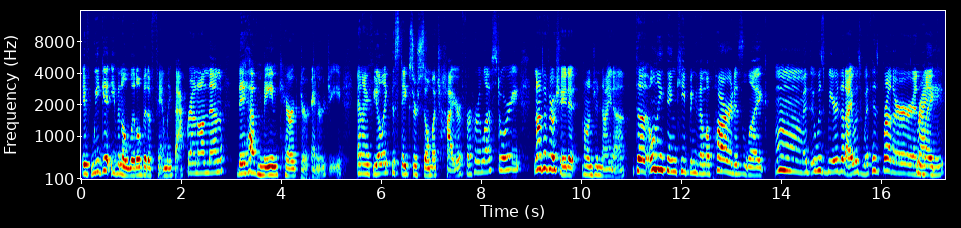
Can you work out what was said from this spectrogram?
if we get even a little bit of family background on them, they have main character energy. And I feel like the stakes are so much higher for her love story. Not to throw shade at Vanja Naina. The only thing keeping them apart is like, mm, it, it was weird that I was with his brother and Right. like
